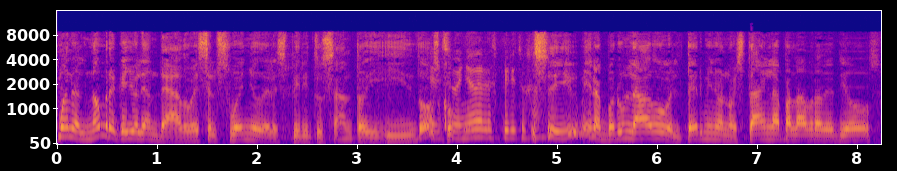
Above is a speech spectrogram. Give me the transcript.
Bueno, el nombre que ellos le han dado es el sueño del Espíritu Santo. Y, y dos ¿El sueño del Espíritu Santo? Sí, mira, por un lado el término no está en la palabra de Dios.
